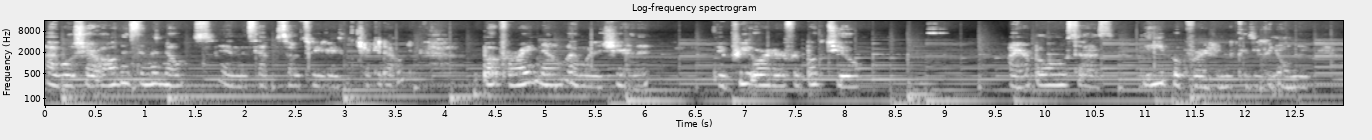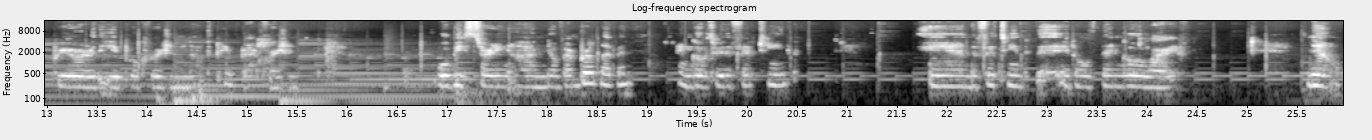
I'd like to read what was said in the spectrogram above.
I will share all this in the notes in this episode so you guys can check it out. But for right now, I want to share that the pre order for book two, My Heart Belongs to Us, the ebook version, because you can only pre order the ebook version, not the paperback version, will be starting on November 11th and go through the 15th. And the 15th, it'll then go live. Now,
